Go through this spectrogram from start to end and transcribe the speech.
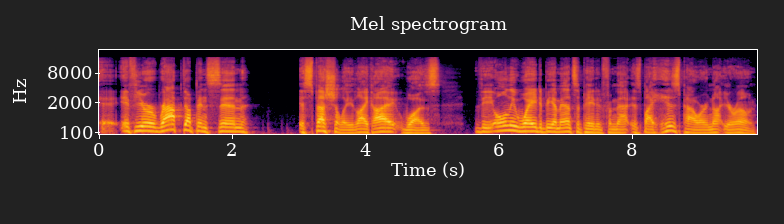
if you're wrapped up in sin, especially like I was, the only way to be emancipated from that is by his power and not your own.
